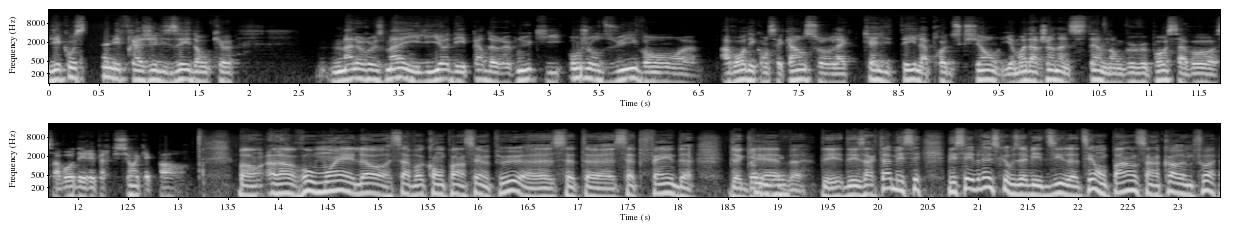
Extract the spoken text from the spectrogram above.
l'écosystème est fragilisé. Donc, malheureusement, il y a des pertes de revenus qui aujourd'hui vont avoir des conséquences sur la qualité, la production. Il y a moins d'argent dans le système, donc veut, veut pas, ça va, ça va avoir des répercussions à quelque part. Bon, alors au moins là, ça va compenser un peu euh, cette euh, cette fin de, de grève Des, des, acteurs. Mais c'est mais c'est vrai ce que vous avez dit là. Tu sais, on pense encore une fois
